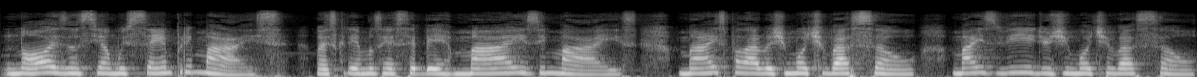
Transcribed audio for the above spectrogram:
Nós ansiamos sempre mais. Nós queremos receber mais e mais, mais palavras de motivação, mais vídeos de motivação.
